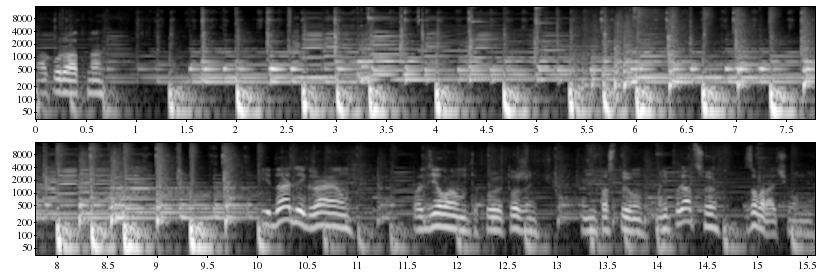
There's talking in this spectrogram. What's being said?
аккуратно. И далее играем, проделываем такую тоже непростую манипуляцию заворачивания.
